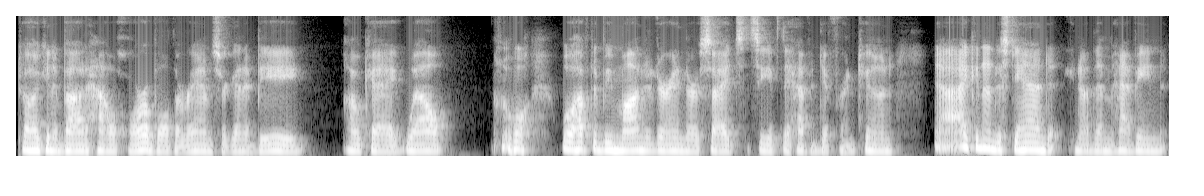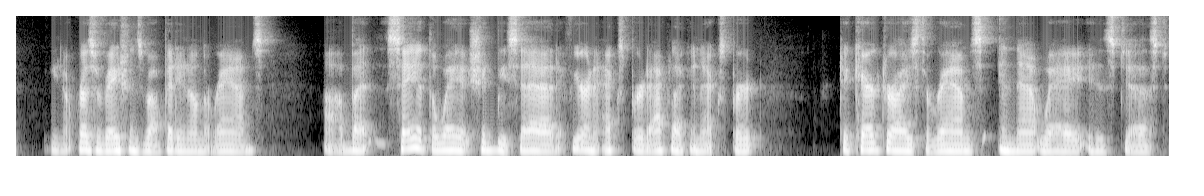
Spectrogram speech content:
talking about how horrible the Rams are going to be. Okay, well, we'll, have to be monitoring their sites and see if they have a different tune. Now, I can understand, you know, them having, you know, reservations about betting on the Rams, uh, but say it the way it should be said. If you're an expert, act like an expert. To characterize the Rams in that way is just,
